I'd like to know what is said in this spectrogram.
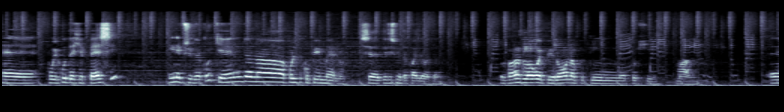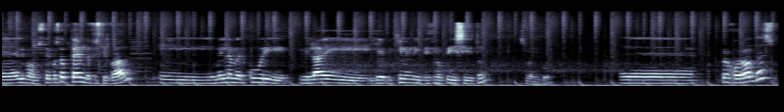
ε, που η Χούντα είχε πέσει, είναι ψηφιακό και έντονα πολιτικοποιημένο σε αντίθεση με τα παλιότερα. Προφανώς λόγω επιρροών από την εποχή, μάλλον. Ε, λοιπόν, στο 25ο φεστιβάλ η Μέλινα Μερκούρη μιλάει για επικείμενη διεθνοποίησή του. Σημαντικό. Ε, προχωρώντας,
